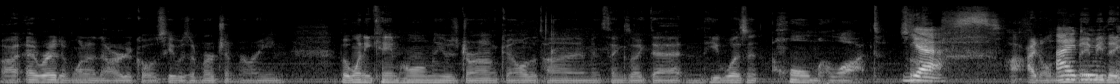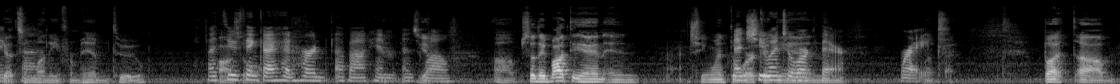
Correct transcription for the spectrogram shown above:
I I read in one of the articles he was a merchant marine, but when he came home he was drunk all the time and things like that, and he wasn't home a lot. So yes, I I don't know. I do Maybe they think got some that. money from him too. I do think I had heard about him as Yeah. well, Um, so they bought the inn, and she went to and work. And she went to work there. Right. Okay. But um,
